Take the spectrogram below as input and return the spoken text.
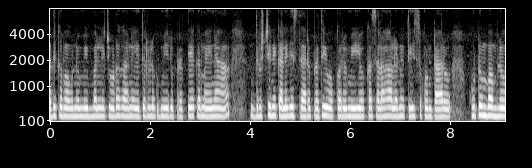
అధికమవును. మిమ్మల్ని చూడగానే ఇతరులకు మీరు ప్రత్యేకమైన దృష్టిని కలిగిస్తారు. ప్రతి ఒక్కరు మీ యొక్క సలహాలను తీసుకుంటారు. కుటుంబంలో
